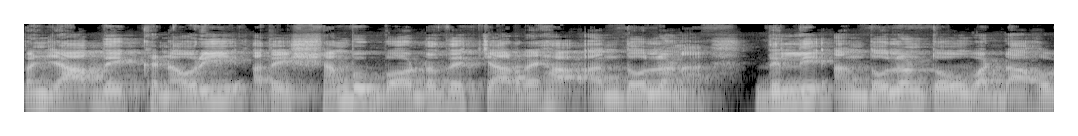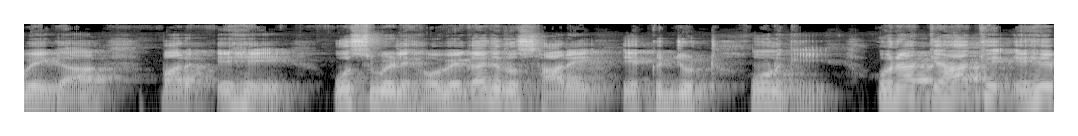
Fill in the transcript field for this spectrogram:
ਪੰਜਾਬ ਦੇ ਖਨੌਰੀ ਅਤੇ ਸ਼ੰਭੂ ਬਾਰਡਰ ਤੇ ਚੱਲ ਰਿਹਾ ਅੰਦੋਲਨ ਦਿੱਲੀ ਅੰਦੋਲਨ ਤੋਂ ਵੱਡਾ ਹੋਵੇਗਾ, ਪਰ ਇਹ ਉਸ ਵੇਲੇ ਹੋਵੇਗਾ ਜਦੋਂ ਸਾਰੇ ਇਕਜੁੱਟ ਹੋਣਗੇ। ਉਹਨਾਂ ਕਿਹਾ ਕਿ ਇਹ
